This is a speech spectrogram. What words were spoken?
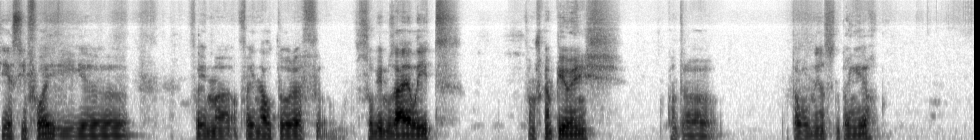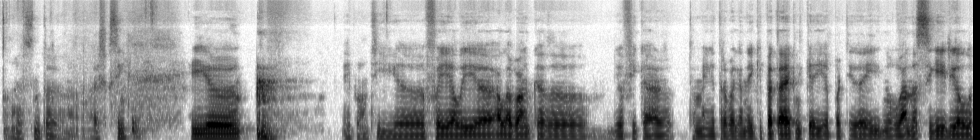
E assim foi, e uh, foi, uma, foi na altura, subimos à elite, fomos campeões contra o, o Belenense, não estou em erro, acho que sim, e, uh, e pronto, e uh, foi ali a alavanca de, de eu ficar também a trabalhar na equipa técnica e a partir daí, no ano a seguir, ele,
